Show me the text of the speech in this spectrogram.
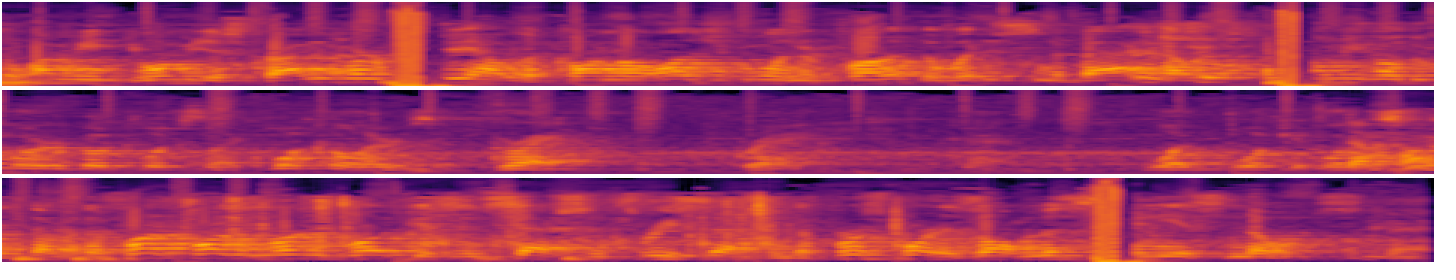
So I mean, do you want me to describe the murder? See how the chronological in the front, the witness in the back. Yeah, show, tell me how the murder book looks like. What color is it? gray. Gray. Okay. What, what, what The front, the, the front part of the murder book is in section, three sections. The first part is all miscellaneous notes Okay.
